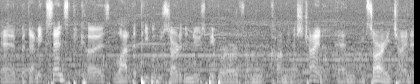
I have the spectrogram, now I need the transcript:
uh, but that makes sense because a lot of the people who started the newspaper are from communist China. And I'm sorry, China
